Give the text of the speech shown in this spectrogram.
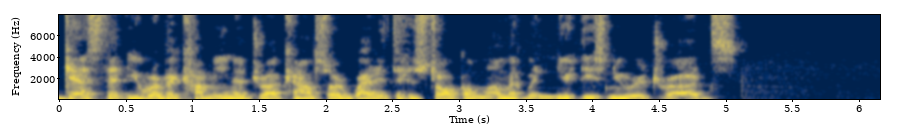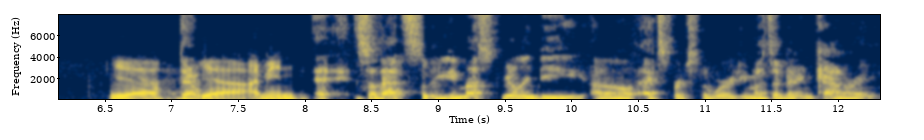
guess that you were becoming a drug counselor right at the historical moment when new, these newer drugs? Yeah, That- yeah. I mean, eh, So that's you must really be. I don't know if experts the word. You must have been encountering.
